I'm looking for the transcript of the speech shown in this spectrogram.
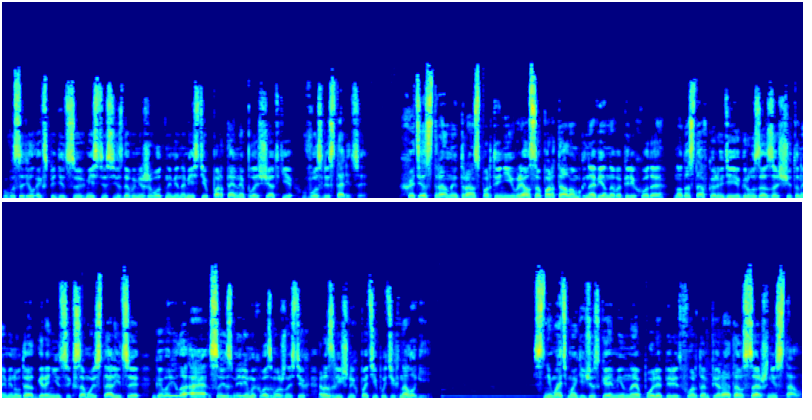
высадил экспедицию вместе с ездовыми животными на месте портальной площадки возле столицы. Хотя странный транспорт и не являлся порталом мгновенного перехода, но доставка людей и груза за считанные минуты от границы к самой столице говорила о соизмеримых возможностях различных по типу технологий. Снимать магическое минное поле перед фортом пиратов Саш не стал.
